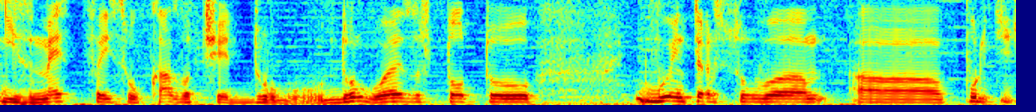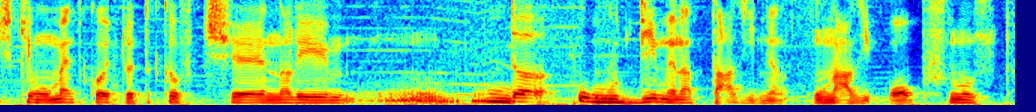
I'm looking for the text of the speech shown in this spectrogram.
измества и се оказва, че е друго. Друго е, защото го интересува а, политическия момент, който е такъв, че нали, да угодиме на тази, на унази общност.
